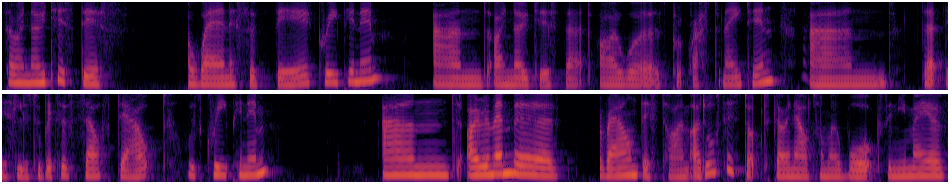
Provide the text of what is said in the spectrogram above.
so I noticed this awareness of fear creeping in, and I noticed that I was procrastinating and that this little bit of self doubt was creeping in. And I remember around this time, I'd also stopped going out on my walks, and you may have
